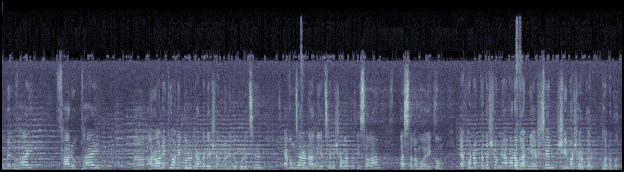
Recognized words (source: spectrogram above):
কামেল ভাই, ফারুক ভাই আর অনেকে অনেকগুলো টাকা দিয়ে সম্মানিত করেছেন এবং যারা না দিয়েছেন, সবার প্রতি সালাম। আসসালামু আলাইকুম। এখন আপনাদের সামনে আবারও গান নিয়ে আসছেন সীমা সরকার। ধন্যবাদ।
